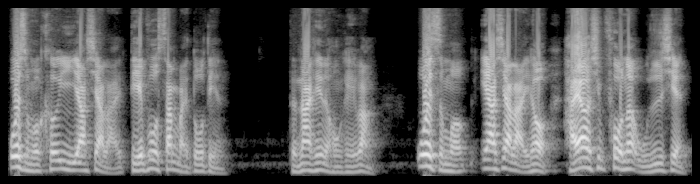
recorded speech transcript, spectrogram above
为什么刻意压下来，跌破三百多点的那天的红 K 棒？为什么压下来以后还要去破那五日线？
